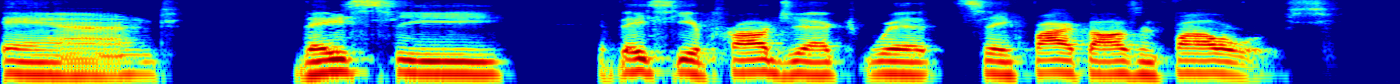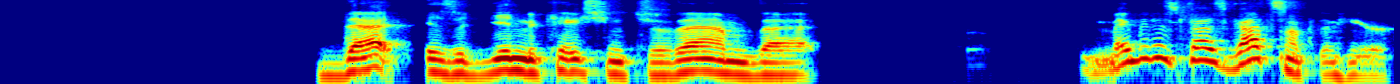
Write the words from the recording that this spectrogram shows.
and they see if they see a project with say 5000 followers that is an indication to them that maybe this guy's got something here.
